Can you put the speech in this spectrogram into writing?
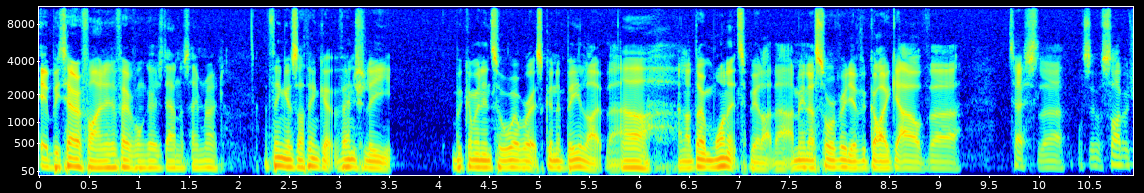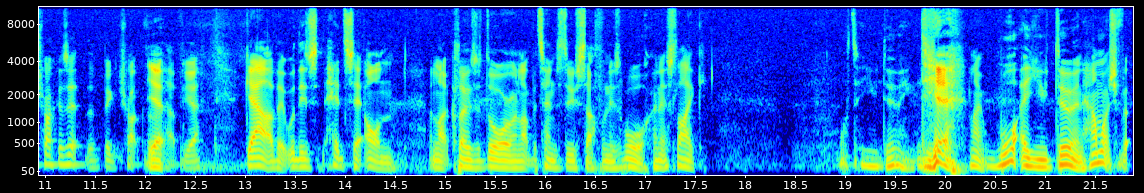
it'd be terrifying if everyone goes down the same road. The thing is, I think eventually we're coming into a world where it's going to be like that. Ah, and I don't want it to be like that. I mean, I saw a video of a guy get out of uh, Tesla. What's it? Cybertruck is it? The big truck that Yeah. they have. Yeah. Get out of it with his headset on and like close the door and like pretend to do stuff on his walk. And it's like, what are you doing? yeah, Like, what are you doing? How much of it?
